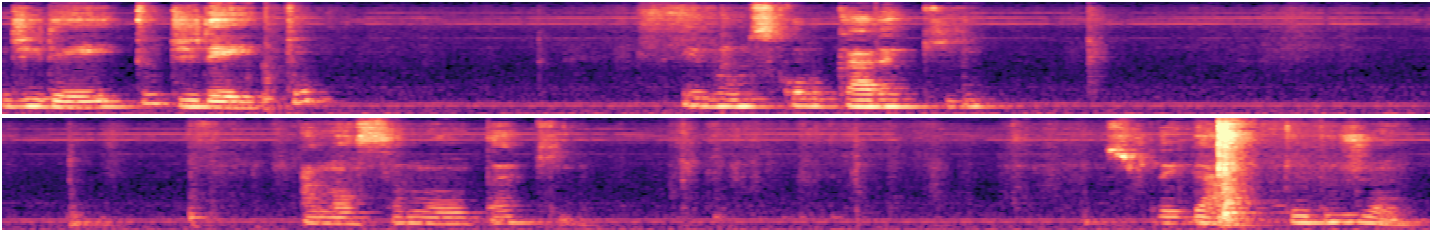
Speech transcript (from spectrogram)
Direito, direito. E vamos colocar aqui a nossa manta aqui. Pregar tudo junto.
